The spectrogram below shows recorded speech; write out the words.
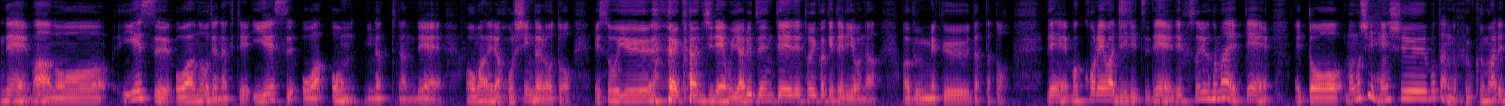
で、まあ、あの、イエス or no ではなくて、イエス or on になってたんで、お前ら欲しいんだろうと、えそういう 感じで、もうやる前提で問いかけてるような、まあ、文脈だったと。で、まあ、これは事実で、で、それを踏まえて、えっと、まあ、もし編集ボタンが含まれ、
